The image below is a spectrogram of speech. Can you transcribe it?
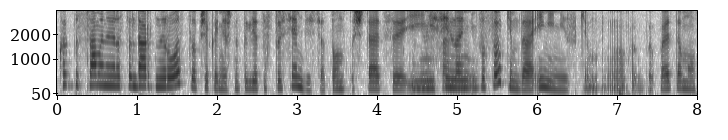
как бы самый, наверное, стандартный рост вообще, конечно, это где-то 170. Он считается и не сильно высоким, да, и не низким. Ну, как бы, поэтому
